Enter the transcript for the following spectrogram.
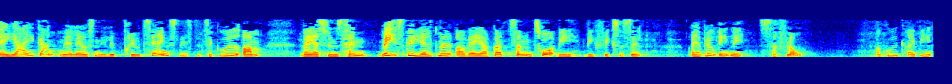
Er jeg i gang med at lave sådan en lille prioriteringsliste til Gud om, hvad jeg synes, han mest skal hjælpe med, og hvad jeg godt sådan tror, vi, vi fikser selv. Og jeg blev egentlig så flov. Og Gud greb ind,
